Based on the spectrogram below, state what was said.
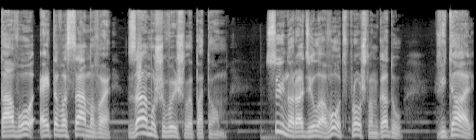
Того, этого самого, замуж вышла потом. Сына родила вот в прошлом году. Виталь,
